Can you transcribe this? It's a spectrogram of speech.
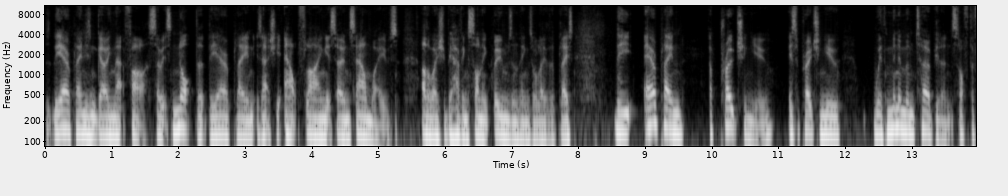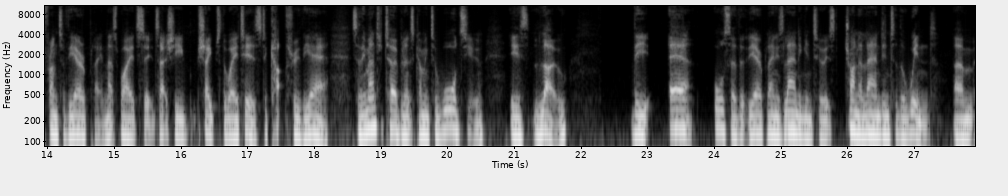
the aeroplane isn't going that fast, so it's not that the aeroplane is actually outflying its own sound waves. Otherwise, you'd be having sonic booms and things all over the place. The aeroplane approaching you is approaching you with minimum turbulence off the front of the aeroplane. That's why it's it's actually shaped the way it is to cut through the air. So the amount of turbulence coming towards you is low. The air also that the aeroplane is landing into, it's trying to land into the wind. Um,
